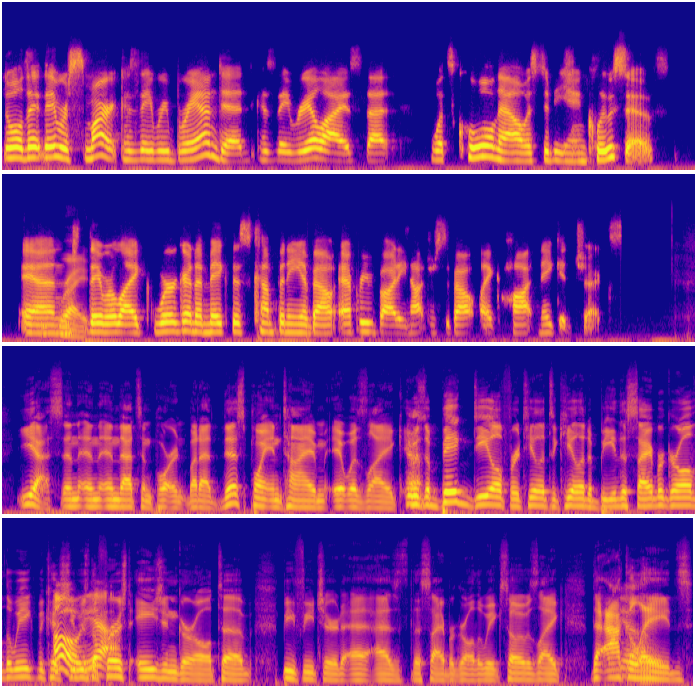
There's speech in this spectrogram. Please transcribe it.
well, they they were smart because they rebranded because they realized that what's cool now is to be inclusive. And Right. they were like, we're going to make this company about everybody, not just about like hot naked chicks. Yes, and, and and that's important. But at this point in time, it was like it was a big deal for Tila Tequila to be the Cyber Girl of the Week because she Oh, was yeah. the first Asian girl to be featured a, as the Cyber Girl of the Week. So it was like the accolades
